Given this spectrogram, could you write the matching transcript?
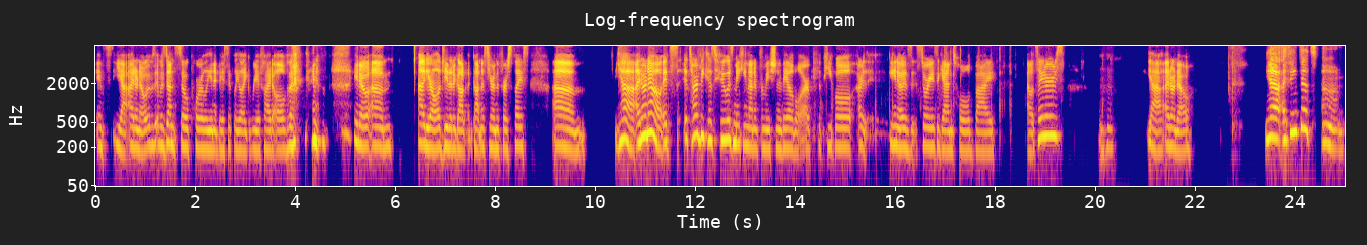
it's yeah i don't know it was it was done so poorly and it basically like reified all of the kind of you know um ideology that had got gotten us here in the first place. Um yeah i don't know it's it's hard because who is making that information available? Are the people are you know is stories again told by outsiders? Mm-hmm. yeah i don't know. Yeah i think that's um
